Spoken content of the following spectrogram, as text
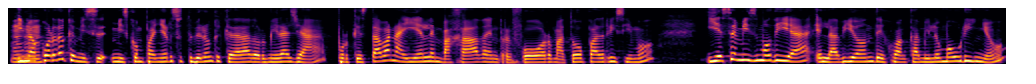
Y me acuerdo que mis, mis, compañeros se tuvieron que quedar a dormir allá porque estaban ahí en la embajada, en reforma, todo padrísimo. Y ese mismo día, el avión de Juan Camilo Mourinho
